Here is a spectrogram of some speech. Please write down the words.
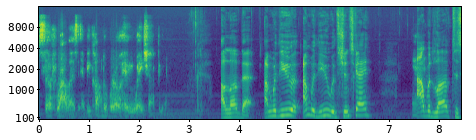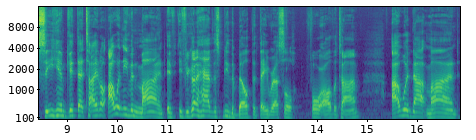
Seth Rollins and become the World Heavyweight Champion. I love that. I'm with you. I'm with you with Shinsuke. Mm-hmm. I would love to see him get that title. I wouldn't even mind if, if you're going to have this be the belt that they wrestle for all the time. I would not mind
